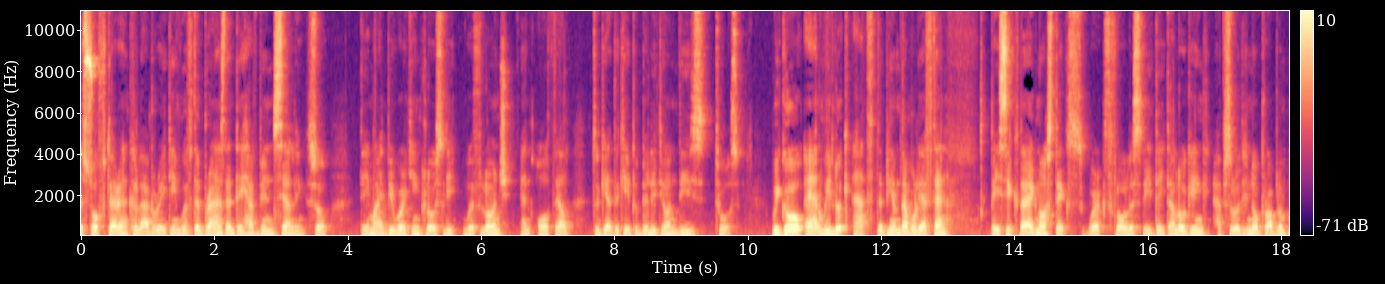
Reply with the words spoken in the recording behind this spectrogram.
the software and collaborating with the brands that they have been selling. So they might be working closely with Launch and Autel to get the capability on these tools. We go and we look at the BMW F10. Basic diagnostics worked flawlessly, data logging, absolutely no problem.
